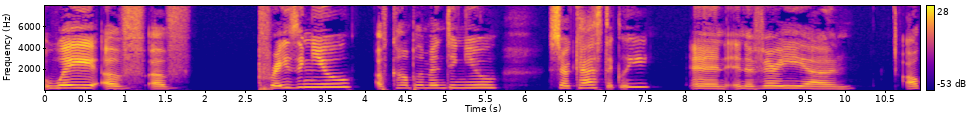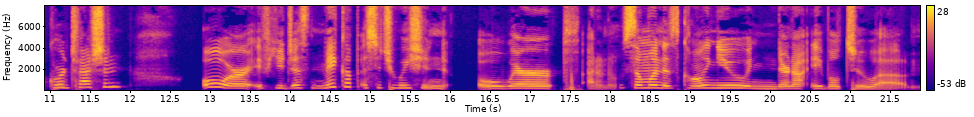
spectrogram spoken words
way of of praising you, of complimenting you sarcastically and in a very um, awkward fashion, or if you just make up a situation where I don't know someone is calling you and they're not able to, um,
